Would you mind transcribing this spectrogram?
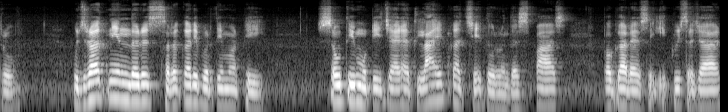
મિત્રો, ગુજરાતની અંદર સરકારી ભરતી માટે સૌથી મોટી જાહેરાત લાયકાત છે ધોરણ દસ પાસ, પગાર રહેશે એકવીસ હજાર.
